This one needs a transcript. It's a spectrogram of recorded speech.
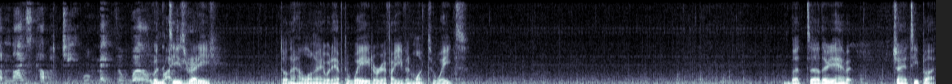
a nice cup of tea will make the world when the right tea's ready. Don't know how long I would have to wait, or if I even want to wait. But uh, there you have it. Giant teapot.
